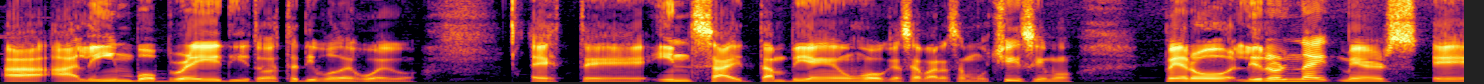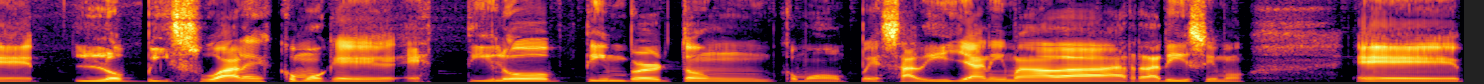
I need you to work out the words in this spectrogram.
a, Limbo, Braid y todo este tipo de juegos. Este, Inside también es un juego que se parece muchísimo. Pero Little Nightmares, los visuales como que estilo Tim Burton, como pesadilla animada, rarísimo. Eh,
